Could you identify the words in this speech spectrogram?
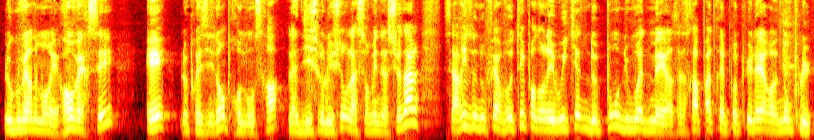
le gouvernement est renversé et le président prononcera la dissolution de l'Assemblée nationale. Ça risque de nous faire voter pendant les week-ends de pont du mois de mai. hein. Ça ne sera pas très populaire euh, non plus.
